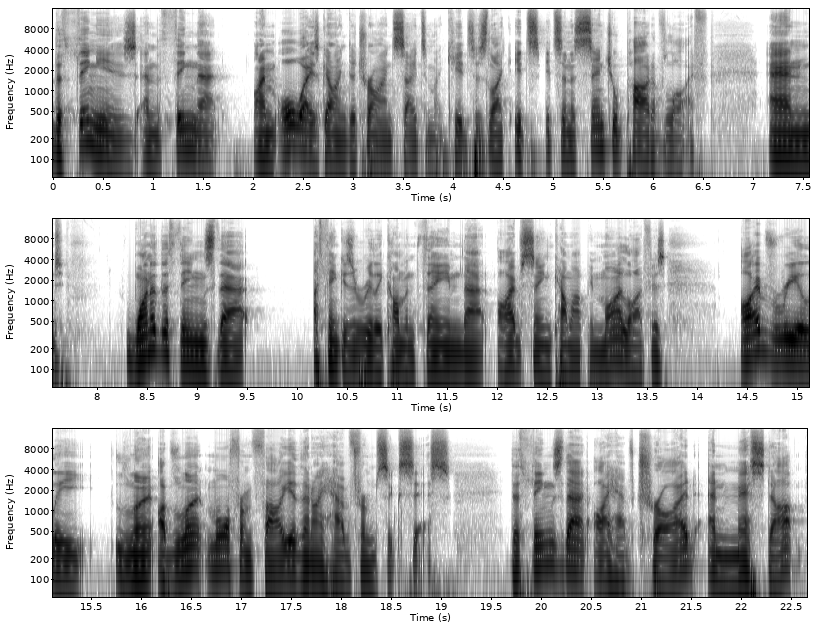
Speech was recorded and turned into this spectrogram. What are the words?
the thing is, and the thing that I'm always going to try and say to my kids is like it's it's an essential part of life. And one of the things that I think is a really common theme that I've seen come up in my life is I've really learned I've learned more from failure than I have from success. The things that I have tried and messed up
